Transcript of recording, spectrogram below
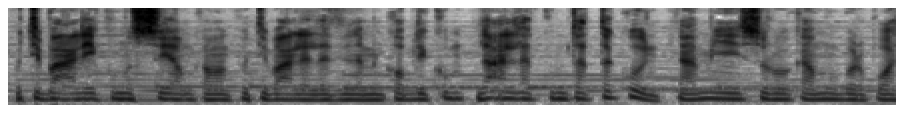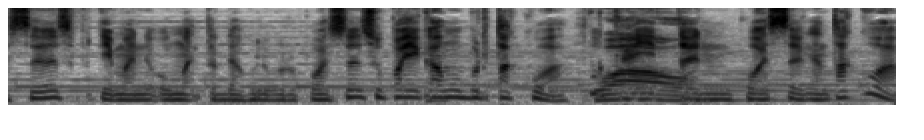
Kutiba alaikumus siyam kama kutiba alal ladzina min qablikum la'allakum tattaqun. Kami suruh kamu berpuasa seperti mana umat terdahulu berpuasa supaya kamu bertakwa. Wow. Kaitan puasa dengan takwa.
